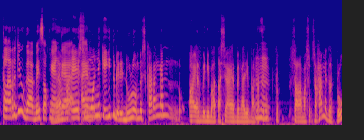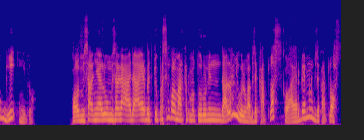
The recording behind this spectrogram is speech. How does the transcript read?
kelar juga besoknya Ya, nggak. emang, eh, air- semuanya kayak gitu dari dulu sampai sekarang kan ARB dibatasin, ARB nggak dibatasin, Mhm. tetep salah masuk saham ya tetap rugi gitu. Kalau misalnya lu misalnya ada ARB 7%, kalau market mau turunin dalam juga lu nggak bisa cut loss. Kalau ARB emang lu bisa cut loss.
